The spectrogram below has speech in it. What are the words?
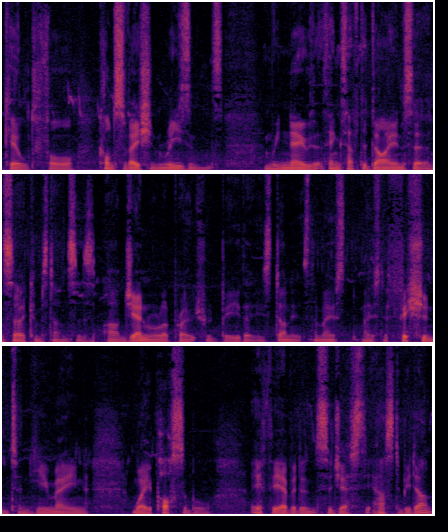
killed for conservation reasons. We know that things have to die in certain circumstances. Our general approach would be that it's done it's the most most efficient and humane way possible if the evidence suggests it has to be done.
